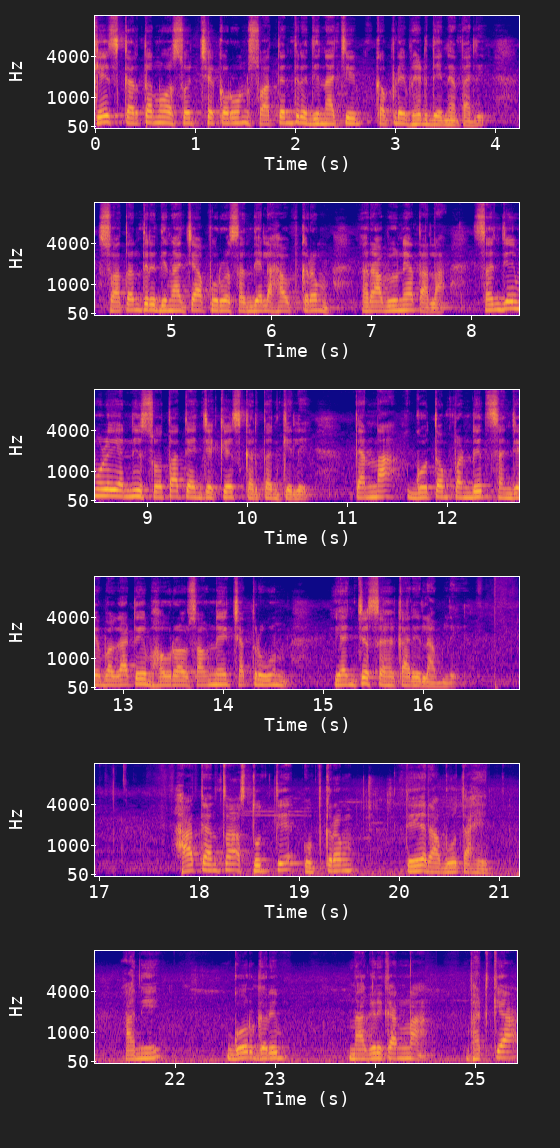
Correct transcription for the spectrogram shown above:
केस कर्तन व स्वच्छ करून स्वातंत्र्य दिनाची कपडे भेट देण्यात आली. स्वातंत्र्य दिनाच्या पूर्वसंध्येला हा उपक्रम राबविण्यात आला. संजय मुळे यांनी स्वतः त्यांचे केस कर्तन केले. त्यांना गौतम पंडित संजय बगाटे भाऊराव सावने छत्रगुण यांचे सहकार्य लाभले. हा त्यांचा स्तुत्य उपक्रम ते राबवत आहेत आणि गोरगरीब नागरिकांना भटक्या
